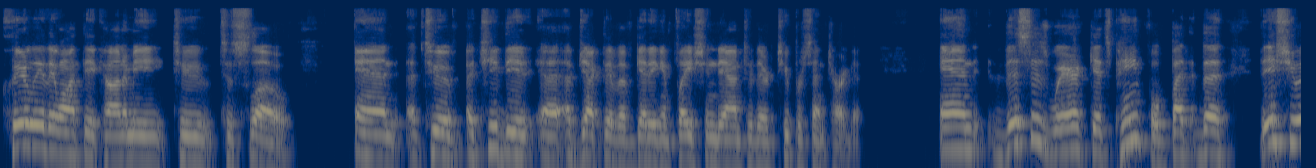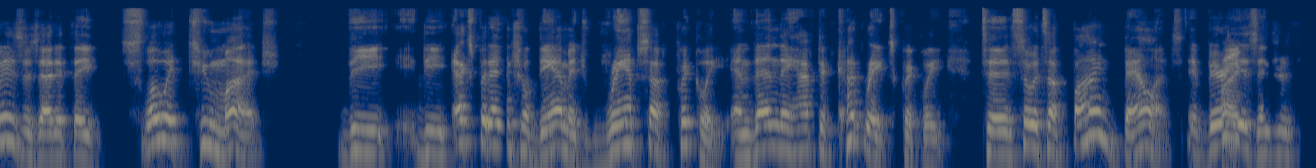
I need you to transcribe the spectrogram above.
Clearly, they want the economy to to slow and uh, to achieve the uh, objective of getting inflation down to their 2% target. And this is where it gets painful. But the, the issue is, is that if they slow it too much, the the exponential damage ramps up quickly and then they have to cut rates quickly to so it's a fine balance it very right. is interesting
